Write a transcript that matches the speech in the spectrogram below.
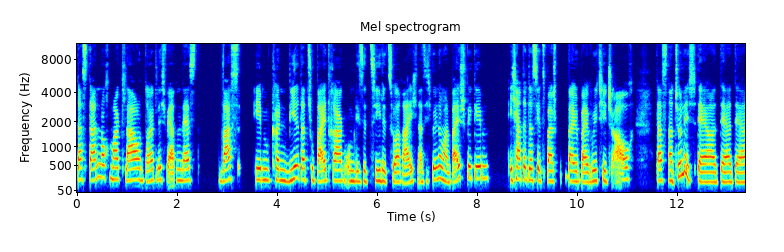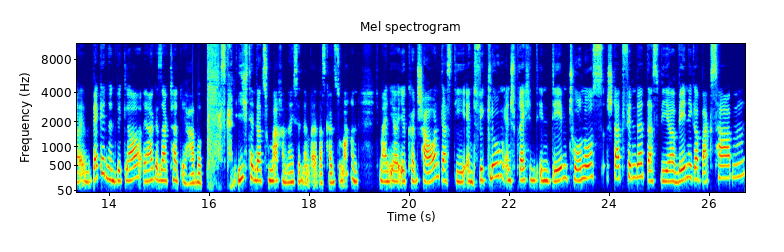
dass dann nochmal klar und deutlich werden lässt, was eben können wir dazu beitragen, um diese Ziele zu erreichen. Also ich will noch mal ein Beispiel geben. Ich hatte das jetzt bei, bei, bei Reteach auch, dass natürlich der, der, der Backend-Entwickler ja gesagt hat, ja, aber pff, was kann ich denn dazu machen? Ich sagte, was kannst du machen? Ich meine, ihr, ihr könnt schauen, dass die Entwicklung entsprechend in dem Turnus stattfindet, dass wir weniger Bugs haben.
